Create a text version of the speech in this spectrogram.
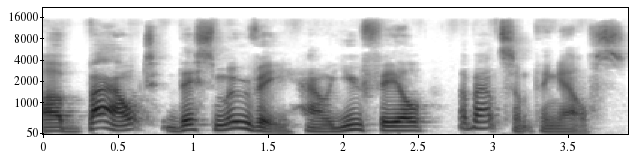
about this movie. How you feel about something else.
